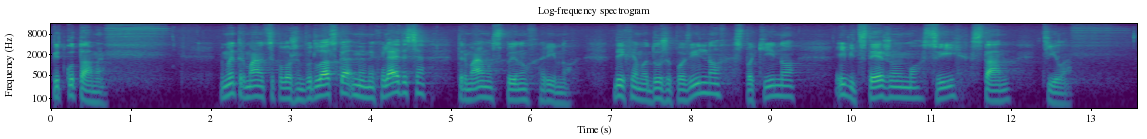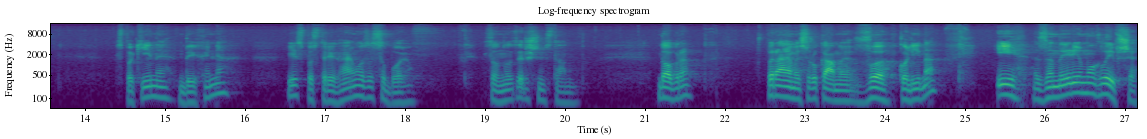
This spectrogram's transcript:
під кутами. І ми тримаємо це положення. Будь ласка, не нахиляйтеся, тримаємо спину рівно. Дихаємо дуже повільно, спокійно і відстежуємо свій стан тіла. Спокійне дихання і спостерігаємо за собою, за внутрішнім станом. Добре. Впираємось руками в коліна і занирюємо глибше.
